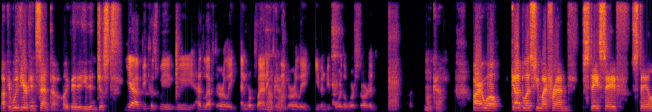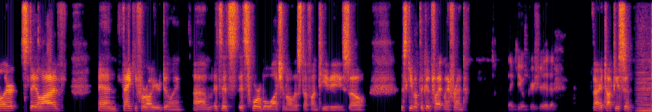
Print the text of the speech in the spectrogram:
Okay, with your consent though, like they, he didn't just. Yeah, because we we had left early, and we're planning okay. to leave early even before the war started. Okay, all right. Well, God bless you, my friend. Stay safe, stay alert, stay alive, and thank you for all you're doing. Um, it's it's it's horrible watching all this stuff on TV. So just keep up the good fight, my friend. Thank you. Appreciate it. All right. Talk to you soon.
